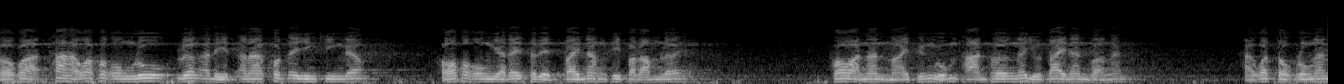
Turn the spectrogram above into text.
บอกว่าถ้าหากว่าพระองค์รู้เรื่องอดีตอนาคตได้จริง ๆ แล้ว ขอพระองค์อย่าได้เสด็จไปนั่งที่ปรำเลย เพราะว่านั่นหมายถึงหลุมฐานเพลิงนะอยู่ใต้นั่นว่างั้น หากว่าตกลงนั้น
